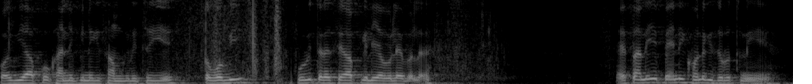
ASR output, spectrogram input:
कोई भी आपको खाने पीने की सामग्री चाहिए तो वो भी पूरी तरह से आपके लिए अवेलेबल है। ऐसा नहीं पैनिक होने की ज़रूरत नहीं है।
